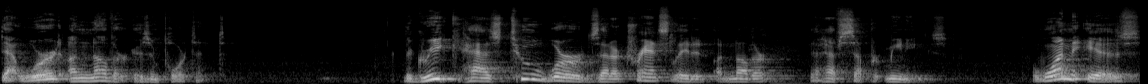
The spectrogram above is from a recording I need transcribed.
That word another is important. The Greek has two words that are translated another that have separate meanings. One is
